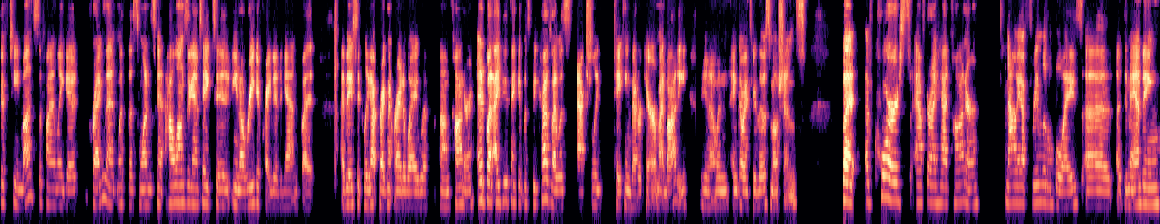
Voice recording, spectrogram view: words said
15 months to finally get pregnant with this one. It's gonna, how long is it going to take to, you know, re-get pregnant again? But I basically got pregnant right away with um, Connor. And but I do think it was because I was actually taking better care of my body, you know, and, and going through those motions. But of course, after I had Connor, now I have three little boys, uh, a demanding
